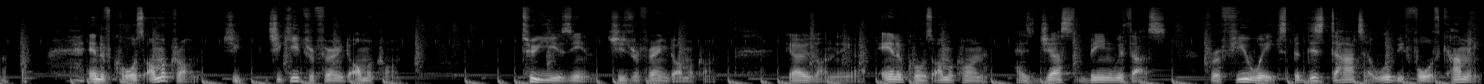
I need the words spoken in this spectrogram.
and of course, Omicron. She she keeps referring to Omicron. Two years in, she's referring to Omicron. Goes on anyway. And of course, Omicron has just been with us for a few weeks, but this data will be forthcoming.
